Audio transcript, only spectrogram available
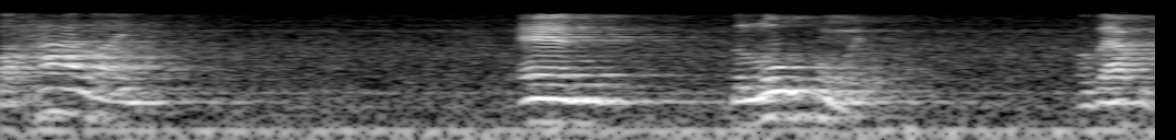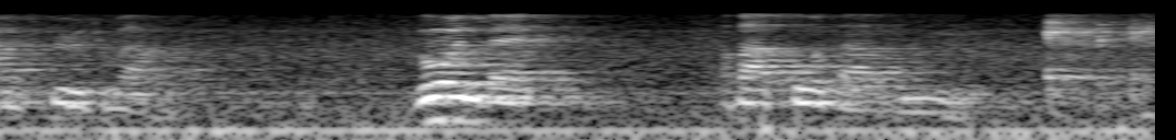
the highlights and the low points of African spirituality, going back about 4,000 years.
